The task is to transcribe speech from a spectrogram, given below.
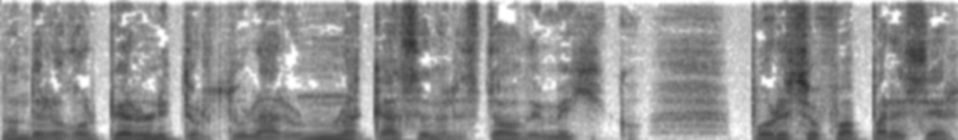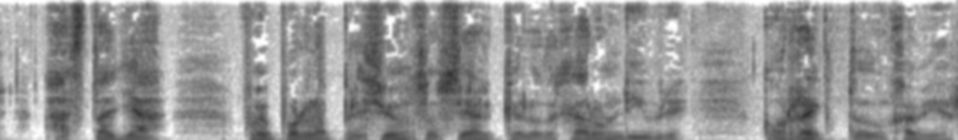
donde lo golpearon y torturaron, una casa en el Estado de México. Por eso fue a aparecer hasta allá. Fue por la presión social que lo dejaron libre. Correcto, don Javier.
